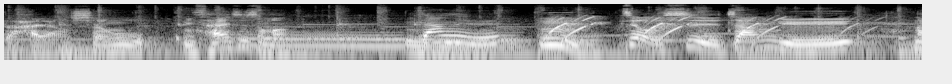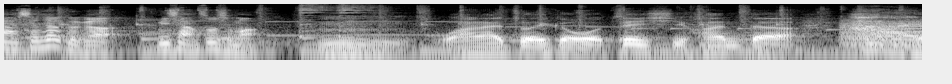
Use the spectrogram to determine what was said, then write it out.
的海洋生物。你猜是什么？章鱼。嗯，就是章鱼。那香蕉哥哥，你想做什么？嗯，我要来做一个我最喜欢的海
